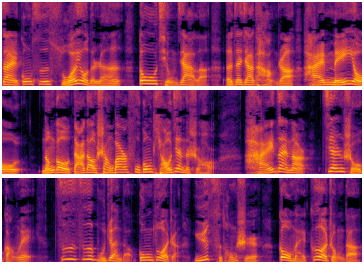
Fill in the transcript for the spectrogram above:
在公司所有的人都请假了，呃，在家躺着，还没有能够达到上班复工条件的时候，还在那儿坚守岗位，孜孜不倦地工作着。与此同时，购买各种的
